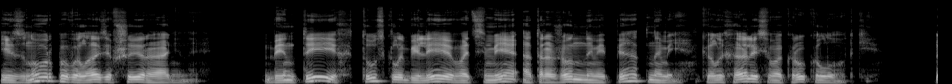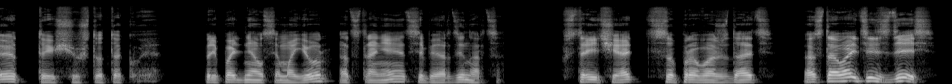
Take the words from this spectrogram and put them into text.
из нор повылазившие раненые. Бинты их, тускло белее во тьме отраженными пятнами, колыхались вокруг лодки. «Это еще что такое?» — приподнялся майор, отстраняя от себя ординарца. «Встречать, сопровождать, «Оставайтесь здесь,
